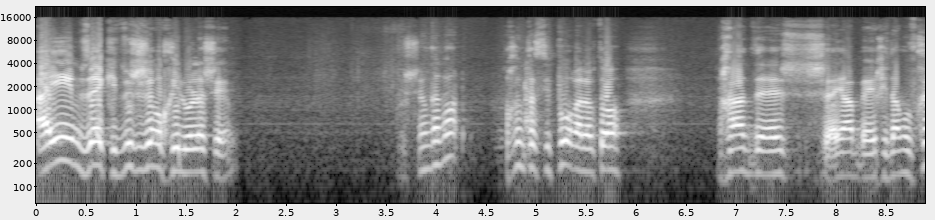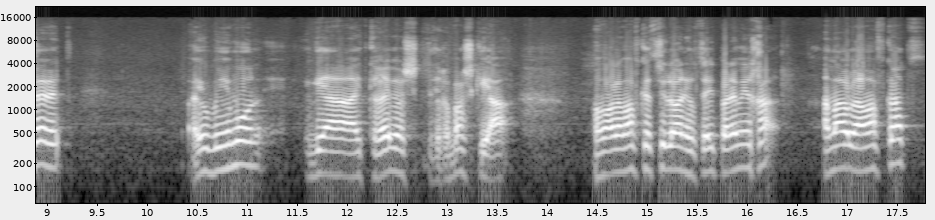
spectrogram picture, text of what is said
האם זה קידוש השם או חילול השם? קידוש השם גדול. זוכרים את הסיפור על אותו אחד אה, שהיה ביחידה מובחרת, היו באימון, הגיע, התקרב, רבה שקיעה, אמר למפקץ שלו, אני רוצה להתפלל מנחה. אמר לו המפקץ,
